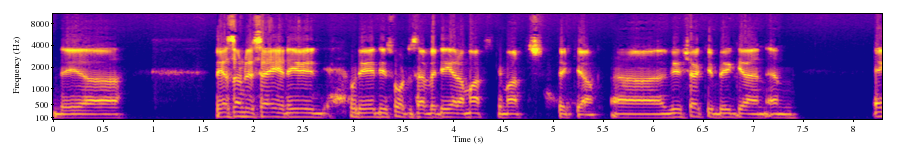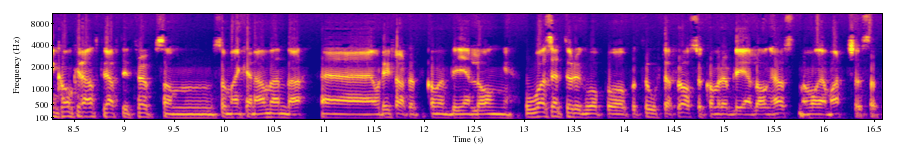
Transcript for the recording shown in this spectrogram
det, är, det är som du säger, det är, och det är, det är svårt att värdera match till match, tycker jag. Uh, vi försöker bygga en, en en konkurrenskraftig trupp som, som man kan använda. Eh, och det är klart att det kommer bli en lång... Oavsett hur det går på, på torsdag för oss så kommer det bli en lång höst med många matcher. Så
